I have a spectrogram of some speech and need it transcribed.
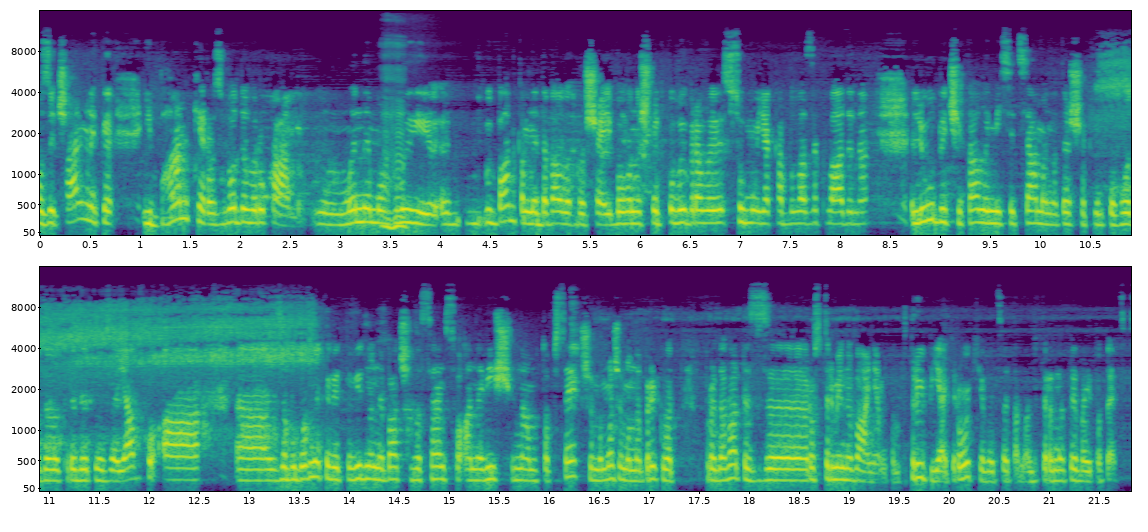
позичальники, і банки розводили руками. Ну, Ми не могли е, не давали грошей, бо вони швидко вибрали суму, яка була закладена. Люди чекали місяцями на те, щоб їм погодили кредитну заявку. А е, забудовники відповідно не бачили сенсу. А навіщо нам то все, якщо ми можемо, наприклад, продавати з розтермінуванням там в 3-5 років, і це там альтернатива іпотеці.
